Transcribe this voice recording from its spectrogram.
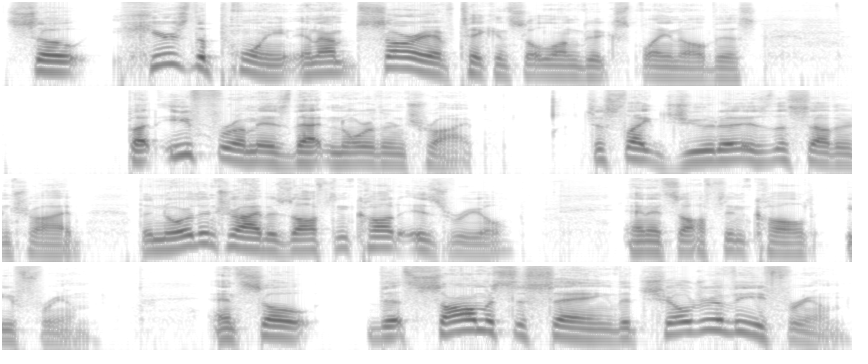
So here's the point, and I'm sorry I've taken so long to explain all this, but Ephraim is that northern tribe. Just like Judah is the southern tribe, the northern tribe is often called Israel, and it's often called Ephraim. And so the psalmist is saying the children of Ephraim,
